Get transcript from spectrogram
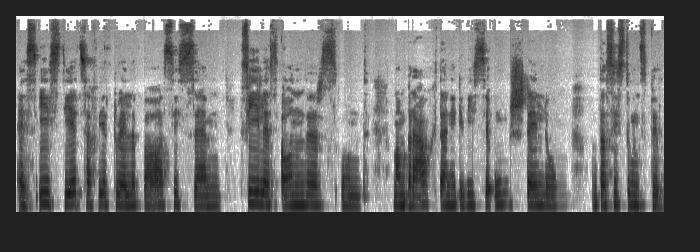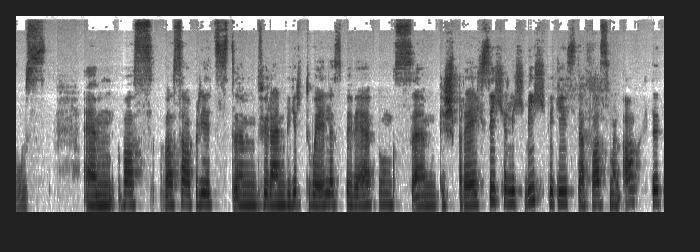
Es ist jetzt auf virtueller Basis ähm, vieles anders und man braucht eine gewisse Umstellung und das ist uns bewusst. Ähm, was, was aber jetzt ähm, für ein virtuelles Bewerbungsgespräch ähm, sicherlich wichtig ist, auf was man achtet,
